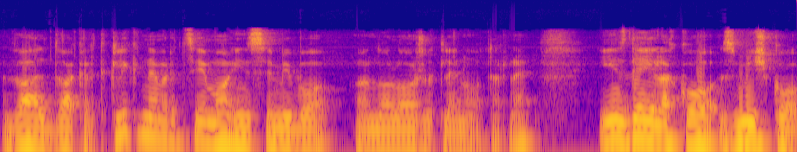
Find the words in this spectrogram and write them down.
Dva, dvakrat kliknem, recimo, in se mi bo naložil tle noter. Ne. In zdaj lahko z miško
